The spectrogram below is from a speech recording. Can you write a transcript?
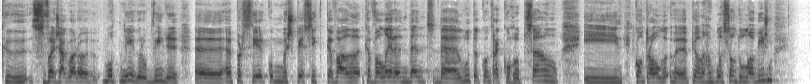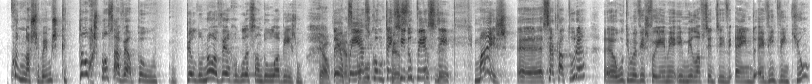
que se veja agora Montenegro vir uh, aparecer como uma espécie de cavaleiro andante da luta contra a corrupção e contra uh, pela regulação do lobismo, quando nós sabemos que tão responsável pelo, pelo não haver regulação do lobismo é o PS, é o PS como, como, tem PS, sido o PSD. Mas, uh, a certa altura, a última vez foi em, em, 1900, em, em 2021,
